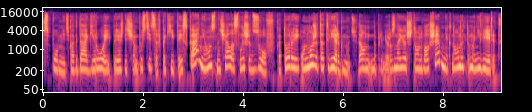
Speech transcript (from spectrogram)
вспомнить, когда герой, прежде чем пуститься в какие-то искания, он сначала слышит зов, который он может отвергнуть. Да, он, например, узнает, что он волшебник, но он этому не верит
